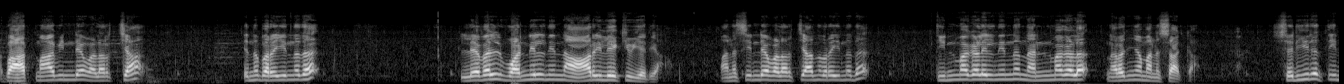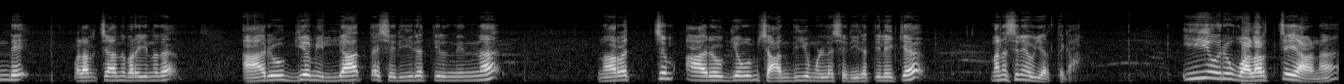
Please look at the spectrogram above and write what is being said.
അപ്പോൾ ആത്മാവിന്റെ വളർച്ച എന്ന് പറയുന്നത് ലെവൽ വണ്ണിൽ നിന്ന് ആറിലേക്ക് ഉയരുക. മനസ്സിന്റെ വളർച്ച എന്ന് പറയുന്നത് തിന്മകളിൽ നിന്ന് നന്മകൾ നിറഞ്ഞ മനസ്സാക്കാം ശരീരത്തിന്റെ വളർച്ച എന്ന് പറയുന്നത് ആരോഗ്യമില്ലാത്ത ശരീരത്തിൽ നിന്ന് നിറച്ചും ആരോഗ്യവും ശാന്തിയുമുള്ള ശരീരത്തിലേക്ക് മനസ്സിനെ ഉയർത്തുക. ഈ ഒരു വളർച്ചയാണ്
